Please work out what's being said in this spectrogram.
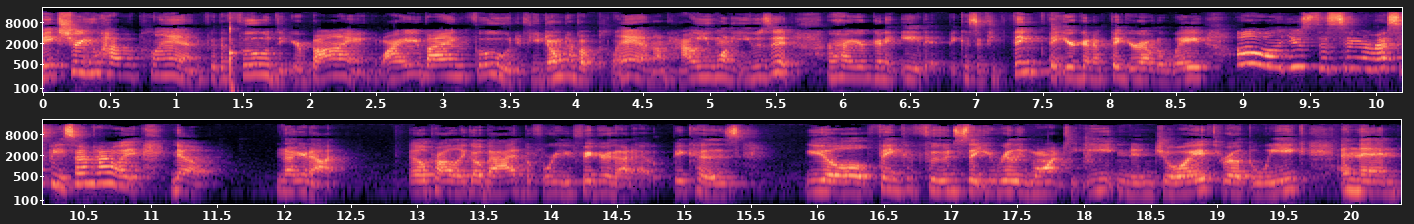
Make sure you have a plan for the food that you're buying. Why are you buying food if you don't have a plan on how you want to use it or how you're going to eat it? Because if you think that you're going to figure out a way, oh, I'll use this in a recipe somehow. It, no, no, you're not. It'll probably go bad before you figure that out because You'll think of foods that you really want to eat and enjoy throughout the week. And then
